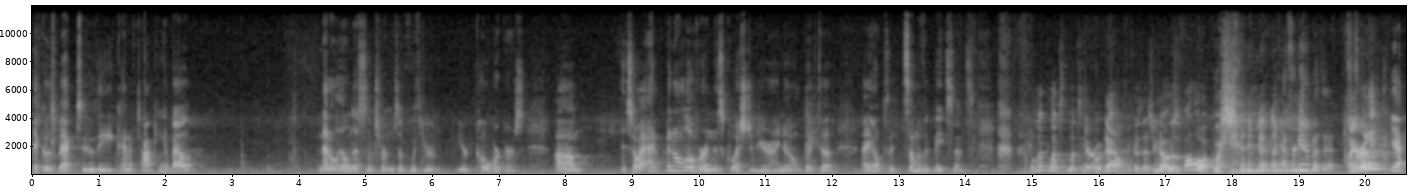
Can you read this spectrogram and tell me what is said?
That goes back to the kind of talking about mental illness in terms of with your, your coworkers. Um, and so I, I've been all over in this question here, I know, but uh, I hope that some of it made sense. Well, let, let's let's narrow it down because, as you know, there's a follow-up question. I forget about that. Are you ready? Yeah.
